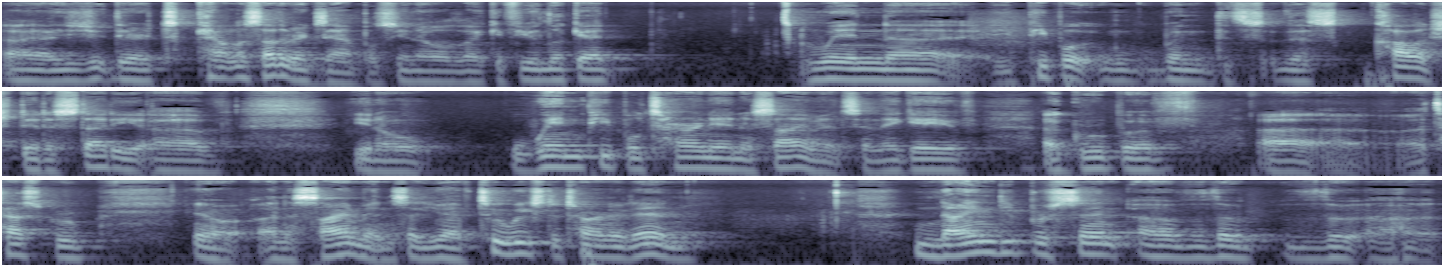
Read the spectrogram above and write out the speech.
Uh, you, there are countless other examples. You know, like if you look at when uh, people when this this college did a study of, you know, when people turn in assignments. And they gave a group of uh, a test group you know an assignment and said you have two weeks to turn it in. 90% of the the uh,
